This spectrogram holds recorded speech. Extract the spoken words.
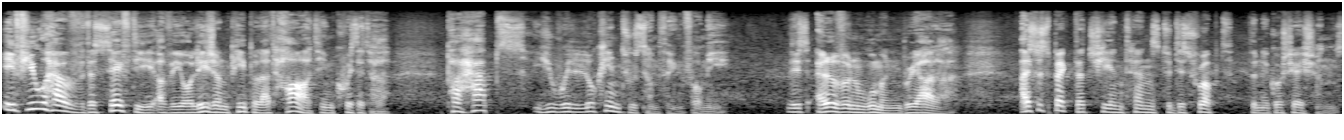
If you have the safety of the Orlesian people at heart, Inquisitor, perhaps you will look into something for me. This elven woman, Briala, I suspect that she intends to disrupt the negotiations.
